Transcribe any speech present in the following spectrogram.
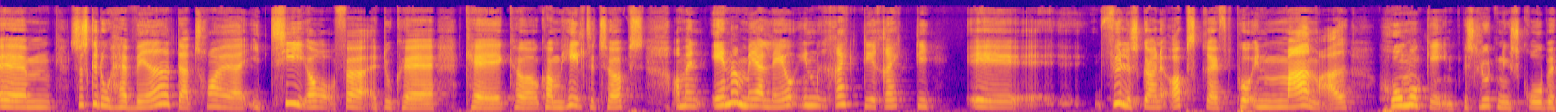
Øhm, så skal du have været der, tror jeg, i 10 år, før at du kan, kan, kan komme helt til tops. Og man ender med at lave en rigtig, rigtig øh, fyldesgørende opskrift på en meget, meget homogen beslutningsgruppe,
